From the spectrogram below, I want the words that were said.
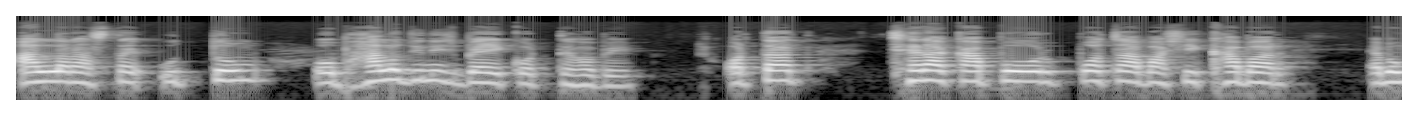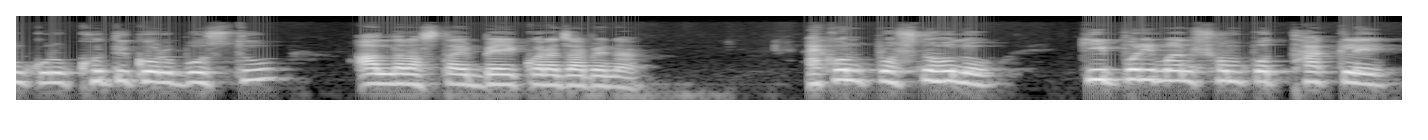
আল্লাহ রাস্তায় উত্তম ও ভালো জিনিস ব্যয় করতে হবে। অর্থাৎ ছেঁড়া কাপড়, পচা বাসি খাবার এবং কোনো ক্ষতিকর বস্তু আল্লাহ রাস্তায় ব্যয় করা যাবে না। এখন প্রশ্ন হলো, কি পরিমাণ সম্পদ থাকলে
